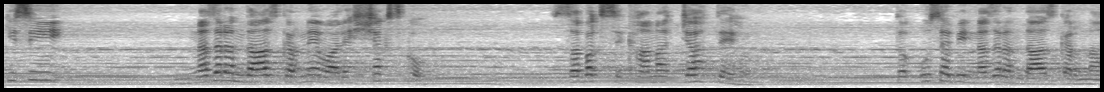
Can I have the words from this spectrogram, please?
किसी नज़रअंदाज करने वाले शख्स को सबक सिखाना चाहते हो तो उसे भी नज़रअंदाज करना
